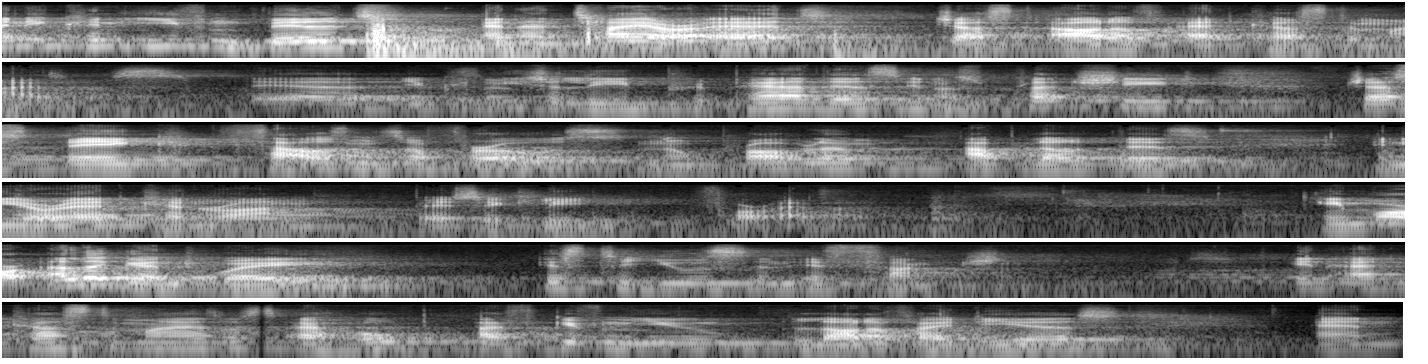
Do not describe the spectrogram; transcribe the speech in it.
And you can even build an entire ad just out of ad customizers. You can easily prepare this in a spreadsheet, just make thousands of rows, no problem, upload this, and your ad can run basically forever. A more elegant way is to use an if function. In ad customizers, I hope I've given you a lot of ideas and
